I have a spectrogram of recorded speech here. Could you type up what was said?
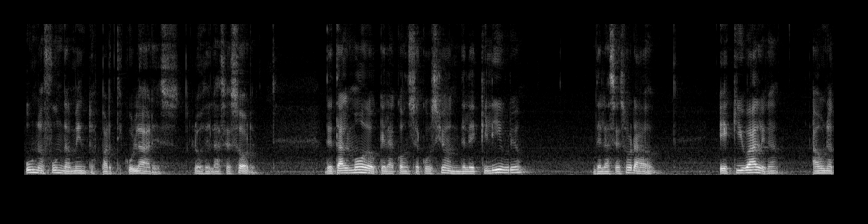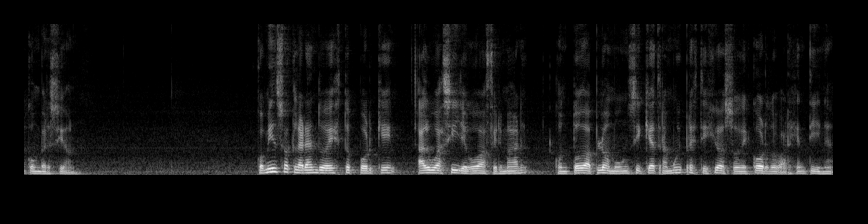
unos fundamentos particulares, los del asesor, de tal modo que la consecución del equilibrio del asesorado equivalga a una conversión. Comienzo aclarando esto porque algo así llegó a afirmar con todo aplomo un psiquiatra muy prestigioso de Córdoba, Argentina,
